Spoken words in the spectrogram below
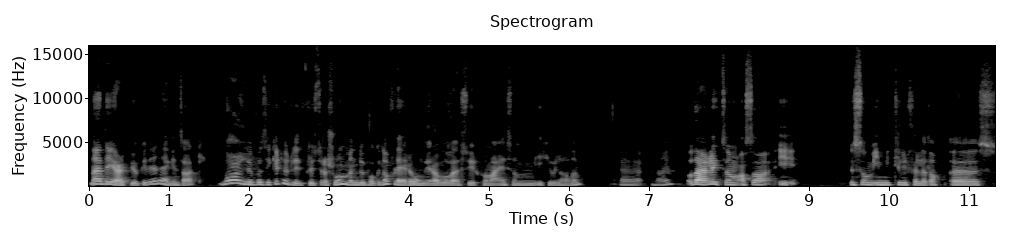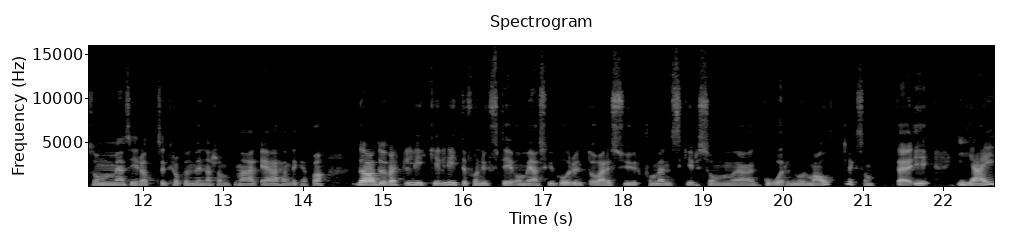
Nei, det hjelper jo ikke din egen sak. Du får sikkert ut litt frustrasjon, men du får ikke noen flere unger av å være sur på meg som ikke vil ha dem. Eh, nei. Og det er liksom, altså, i, som i mitt tilfelle, da, Uh, som jeg sier at kroppen min er som den er, jeg er handikappa. Det hadde jo vært like lite fornuftig om jeg skulle gå rundt og være sur på mennesker som uh, går normalt, liksom. Det, jeg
